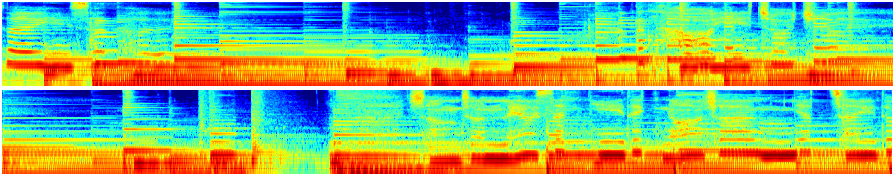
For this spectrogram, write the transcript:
一切已失去，不可以再追。尝尽了失意的我，将一切都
